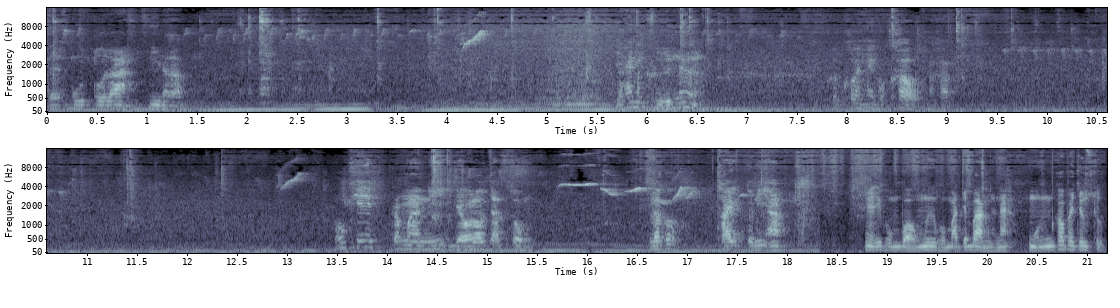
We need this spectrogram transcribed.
และบูทตัวล่างนี่นะครับ อย่าให้มันขืนเนอะค่อยๆให้เขาเข้านะครับ โอเค ประมาณนี้เดี๋ยวเราจัดทรงแล้วก็ไทยตัวนี้อัพเนี่ยที่ผมบอกมือผมอาจจะบังนะ หมุนเข้าไปจนสุด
